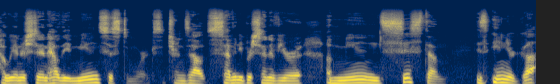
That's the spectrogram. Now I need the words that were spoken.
how we understand how the immune system works. It turns out 70% of your immune system is in your gut.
